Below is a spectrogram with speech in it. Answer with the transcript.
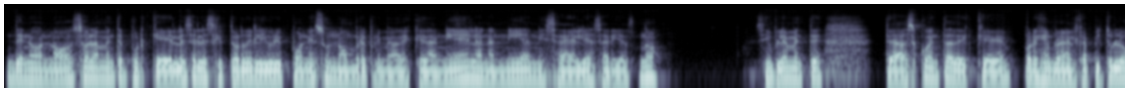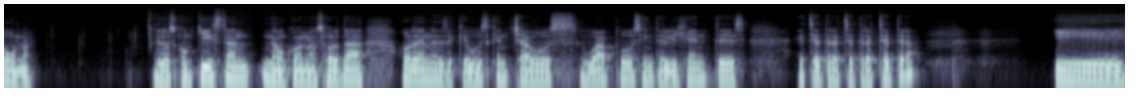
De nuevo, no solamente porque él es el escritor del libro y pone su nombre primero de que Daniel, Ananías, Misael y Azarías, no. Simplemente te das cuenta de que, por ejemplo, en el capítulo 1, los conquistan, Nauconosor da órdenes de que busquen chavos guapos, inteligentes, etcétera, etcétera, etcétera. Y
